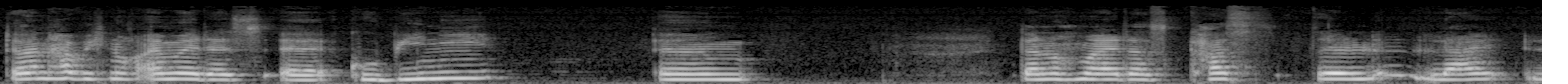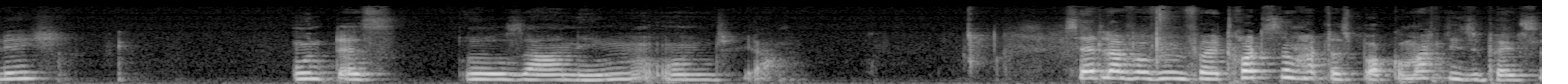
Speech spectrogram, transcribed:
Dann habe ich noch einmal das äh, Kubini. Ähm, dann nochmal das Kastelllich und das Rosaning. Und ja. Setlife auf jeden Fall. Trotzdem hat das Bock gemacht, diese Packs.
